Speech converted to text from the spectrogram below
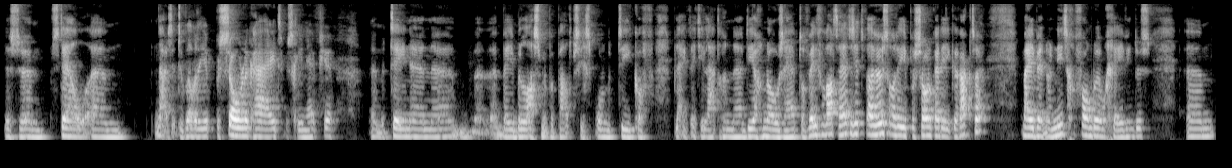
Dus um, stel, um, nou, er zit natuurlijk wel wat in je persoonlijkheid. Misschien heb je uh, meteen een, ben je belast met bepaalde psychische problematiek. Of blijkt dat je later een diagnose hebt. Of weet ik veel wat. Hè? Er zit wel heus wel in je persoonlijkheid en je karakter. Maar je bent nog niet gevormd door je omgeving. Dus um,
